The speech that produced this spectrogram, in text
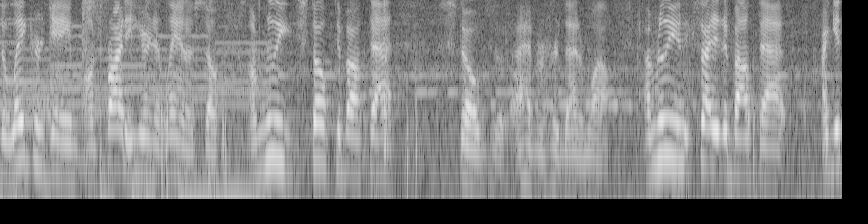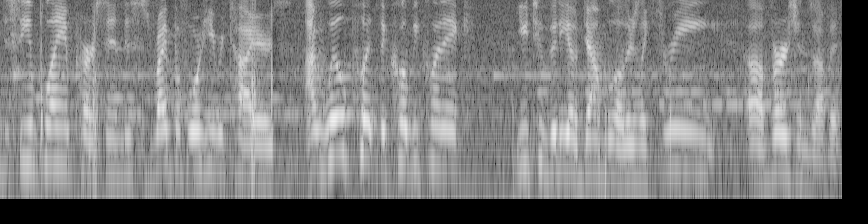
the Laker game on Friday here in Atlanta, so I'm really stoked about that. Stoked. I haven't heard that in a while. I'm really excited about that. I get to see him play in person. This is right before he retires. I will put the Kobe Clinic YouTube video down below. There's like three uh, versions of it.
